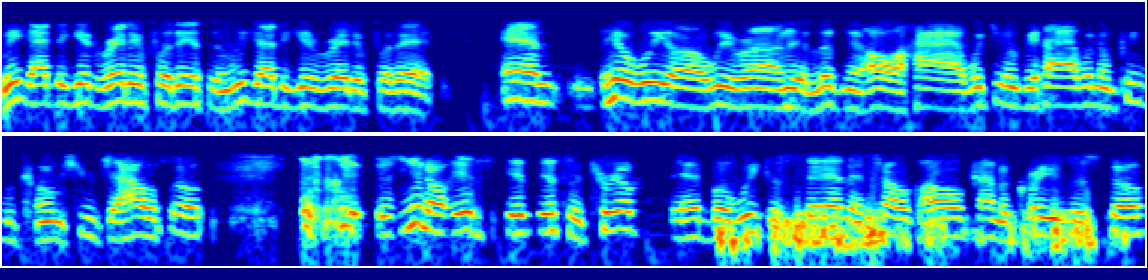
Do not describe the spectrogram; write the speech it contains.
We got to get ready for this, and we got to get ready for that. And here we are, we around here looking all high. What you gonna be high when them people come shoot your house up? you know, it's it, it's a trip, and but we can stand and talk all kind of crazy stuff,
